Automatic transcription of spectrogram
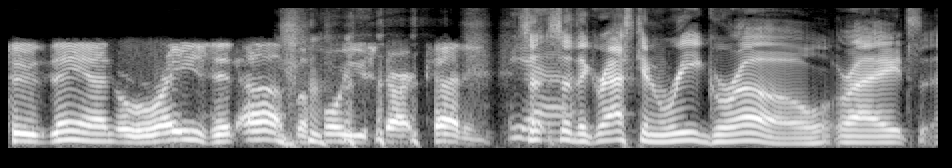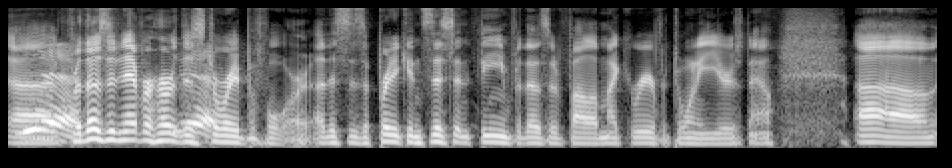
to then raise it up before you start cutting. So, so the grass can regrow, right? Uh, Yeah. For those who've never heard this story before, uh, this is a pretty consistent theme for those who've followed my career for 20 years now. Um,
